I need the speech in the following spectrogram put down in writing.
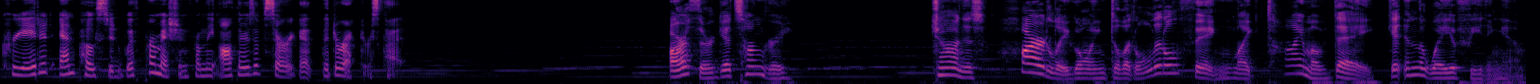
created and posted with permission from the authors of Surrogate, the director's cut. Arthur gets hungry. John is hardly going to let a little thing like time of day get in the way of feeding him.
